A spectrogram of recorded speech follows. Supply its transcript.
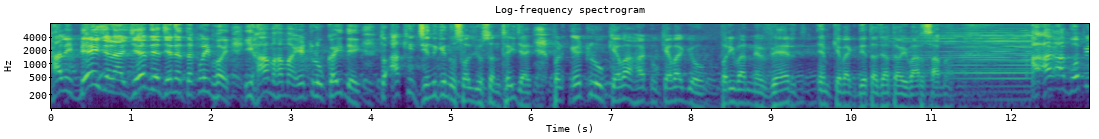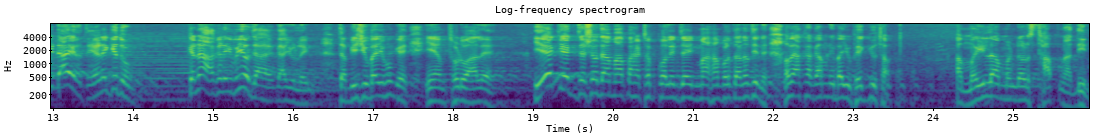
ખાલી બે જણા જે જે જેને તકલીફ હોય એ હામ હામાં એટલું કહી દે, તો આખી જિંદગીનું સોલ્યુશન થઈ જાય. પણ એટલું કહેવા હાટું કહેવા ગયો, પરિવારને વેર એમ કહેવાય દેતા જતા હોય વારસામાં. આ ગોપી ડાય હતી, એણે કીધું કે ના, આગળ વયો જાય ગાયું લઈને. તો બીજું બાઈ શું કે, એમ થોડું હાલે. એક એક જશોદા મા પાસે ઠપકો લઈને જઈને માં સાંભળતા નથી ને, હવે આખા ગામની બાયું ભેગ્યું થાવ આ મહિલા મંડળ સ્થાપના દિન.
